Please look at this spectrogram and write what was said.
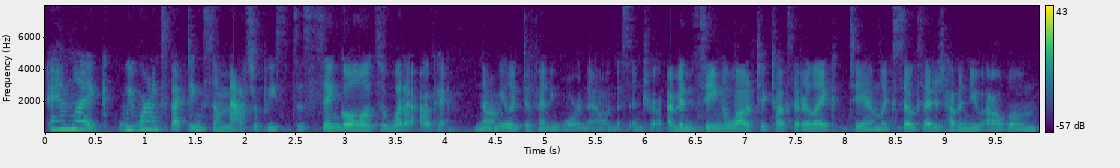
and like we weren't expecting some masterpiece. It's a single it's a what okay. Not me like defending Lorde now in this intro. I've been seeing a lot of tiktoks that are like damn like so excited to have a new album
